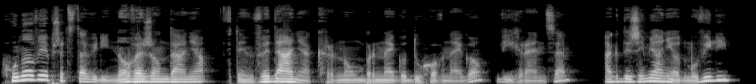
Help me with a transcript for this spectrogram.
Hunowie przedstawili nowe żądania, w tym wydania krnąbrnego duchownego w ich ręce, a gdy Rzymianie odmówili,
